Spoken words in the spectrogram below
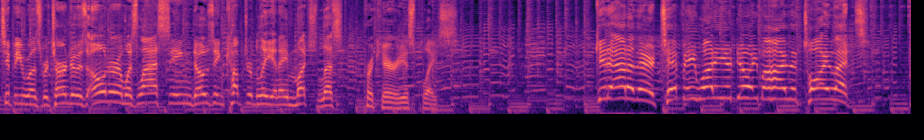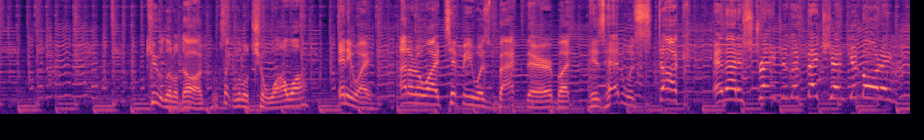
Tippy was returned to his owner and was last seen dozing comfortably in a much less precarious place. Get out of there, Tippy! What are you doing behind the toilet? Cute little dog. Looks like a little chihuahua. Anyway, I don't know why Tippy was back there, but his head was stuck, and that is stranger than fiction. Good morning!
